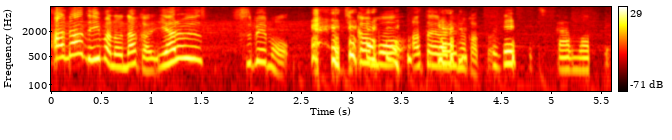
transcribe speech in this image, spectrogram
あ、なんで今のなんか、やる術も、時間も与えられなかった？すべて時間持って。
